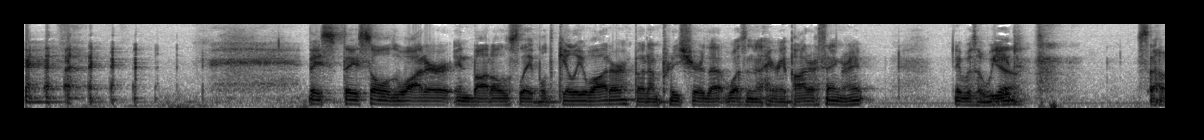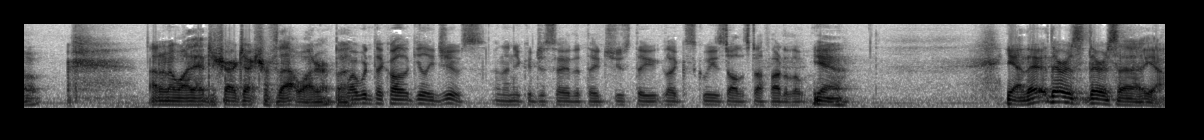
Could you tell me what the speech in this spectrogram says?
They they sold water in bottles labeled Gilly water, but I'm pretty sure that wasn't a Harry Potter thing, right? It was a weed. Yeah. so I don't know why they had to charge extra for that water, but Why wouldn't they call it Gilly Juice? And then you could just say that they juiced, they like squeezed all the stuff out of the. yeah, yeah. There there's there's uh, yeah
